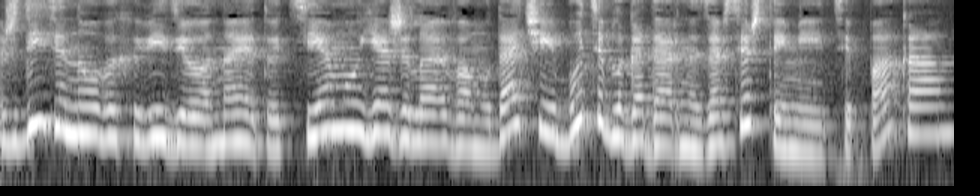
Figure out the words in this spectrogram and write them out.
Ждите новых видео на эту тему. Я желаю вам удачи и будьте благодарны за все, что имеете. Пока!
